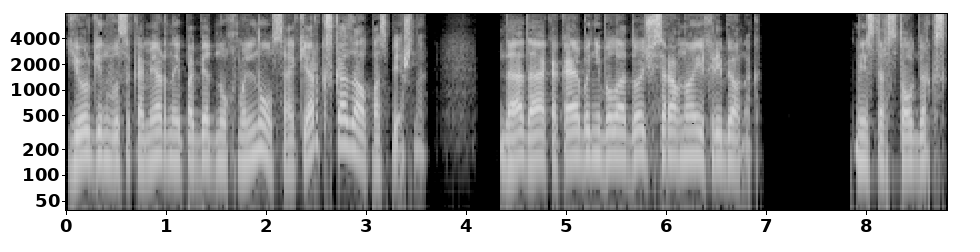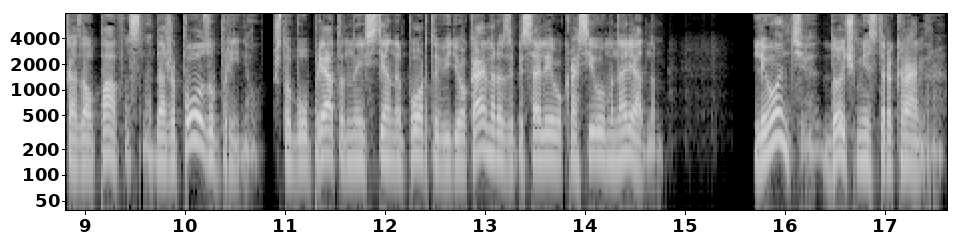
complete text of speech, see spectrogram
Юрген высокомерно и победно ухмыльнулся, а Керк сказал поспешно. «Да-да, какая бы ни была дочь, все равно их ребенок. Мистер Столберг сказал пафосно, даже позу принял, чтобы упрятанные в стены порта видеокамеры записали его красивым и нарядным. Леонти, дочь мистера Крамера,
